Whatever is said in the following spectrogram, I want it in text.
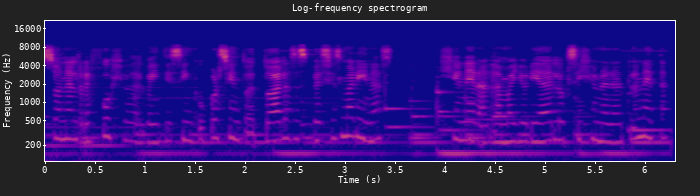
son el refugio del 25% de todas las especies marinas, generan la mayoría del oxígeno en el planeta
